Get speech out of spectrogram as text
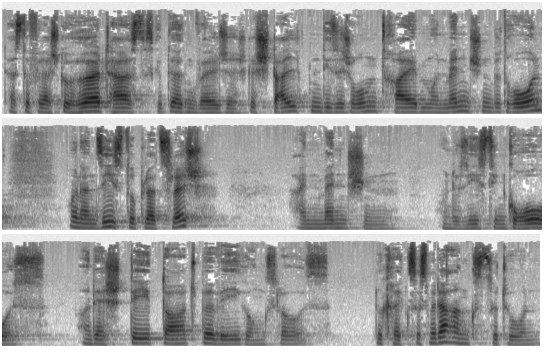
dass du vielleicht gehört hast, es gibt irgendwelche Gestalten, die sich rumtreiben und Menschen bedrohen und dann siehst du plötzlich einen Menschen und du siehst ihn groß und er steht dort bewegungslos. Du kriegst es mit der Angst zu tun.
